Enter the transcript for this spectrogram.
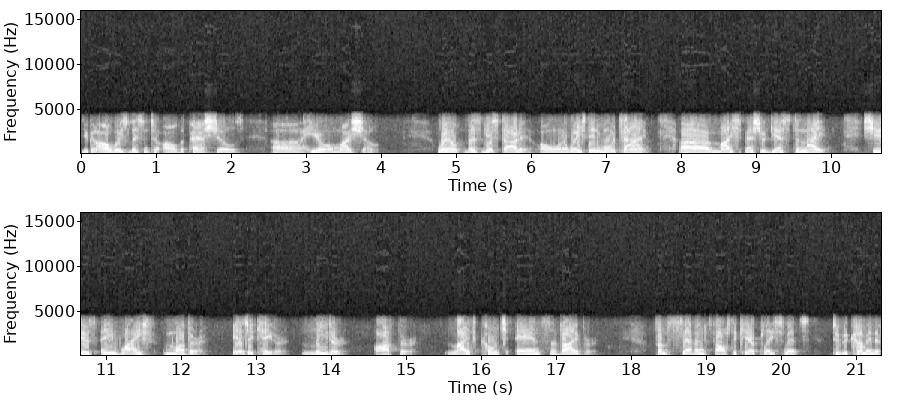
You can always listen to all the past shows uh, here on my show. Well, let's get started. I don't want to waste any more time. Uh, my special guest tonight, she is a wife, mother, educator, leader, author, life coach, and survivor. From seven foster care placements to becoming the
